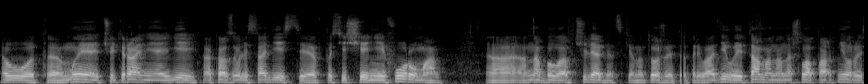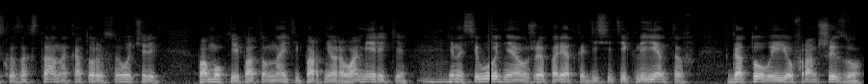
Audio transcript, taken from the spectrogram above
Вот. Мы чуть ранее ей оказывали содействие в посещении форума. А, она была в Челябинске, она тоже это приводила. И там она нашла партнера из Казахстана, который в свою очередь помог ей потом найти партнера в Америке. Угу. И на сегодня уже порядка 10 клиентов готовы ее франшизу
